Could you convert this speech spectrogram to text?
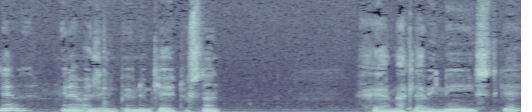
اینم از این ببینیم که دوستان اگر مطلبی نیست که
